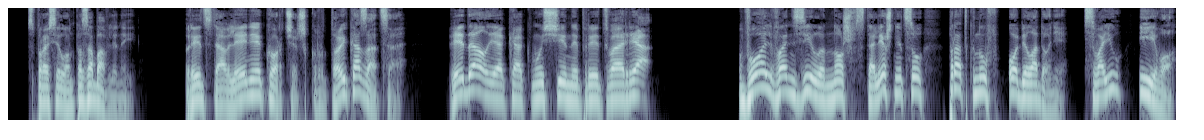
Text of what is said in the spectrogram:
— спросил он позабавленный. «Представление корчишь, крутой казаться. Видал я, как мужчины притворя...» Вуаль вонзила нож в столешницу, проткнув обе ладони, свою и его.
